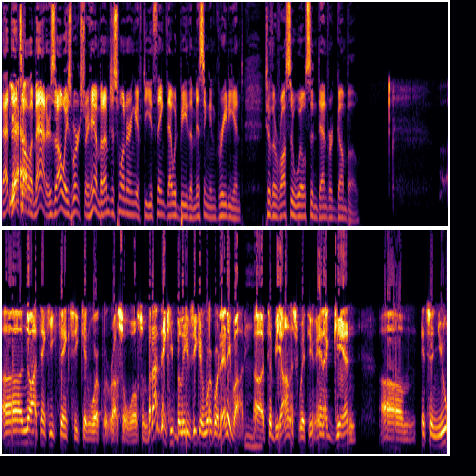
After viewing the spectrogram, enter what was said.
That that's Yeah. all that matters. It always works for him. But I'm just wondering if do you think that would be the missing ingredient to the Russell Wilson Denver gumbo? Uh, no, I think he thinks he can work with Russell Wilson, but I think he believes he can work with anybody. Uh, to be honest with you, and again, um, it's a new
